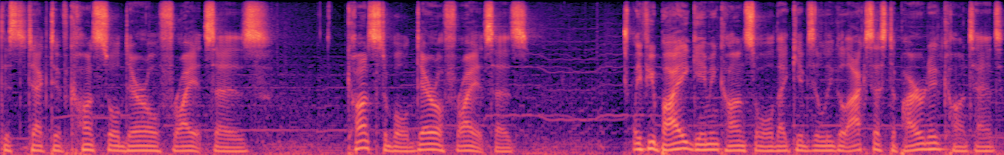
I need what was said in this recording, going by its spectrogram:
this detective Constable Daryl Fryett says. Constable Daryl Fryett says. If you buy a gaming console that gives illegal access to pirated content,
